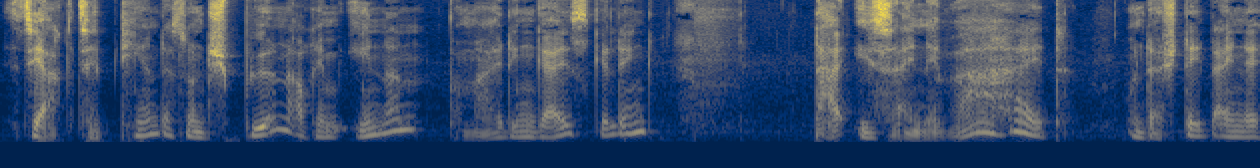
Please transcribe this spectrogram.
sie akzeptieren das und spüren auch im Innern, vom Heiligen Geist gelenkt, da ist eine Wahrheit. Und da steht eine,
